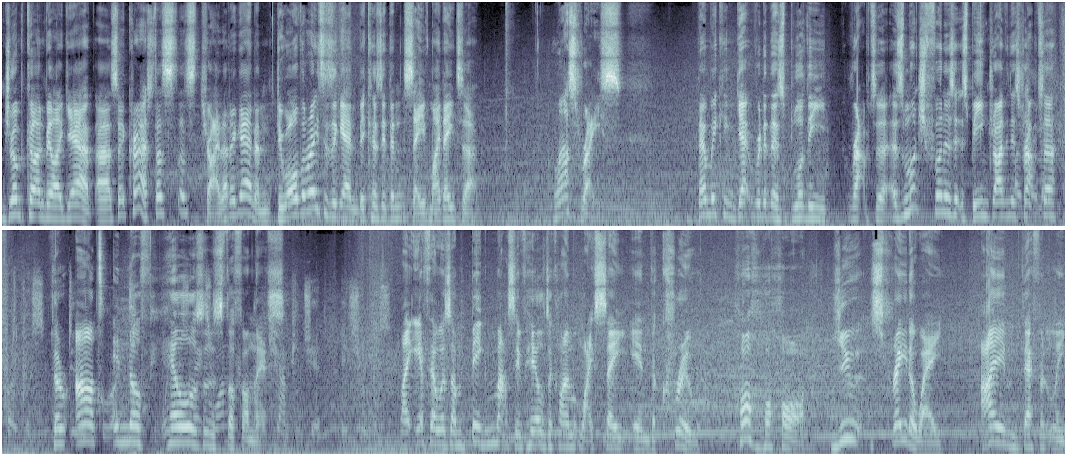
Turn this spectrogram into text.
jump cut and be like, yeah. Uh, so it crashed. Let's let's try that again and do all the races again because it didn't save my data. Last race. Then we can get rid of this bloody Raptor. As much fun as it's been driving this Raptor, there aren't enough hills and stuff on this. Like, if there was a big, massive hill to climb up, like, say, in The Crew, ho ho ho, you, straight away, I am definitely,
